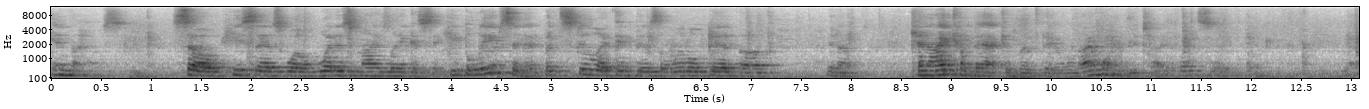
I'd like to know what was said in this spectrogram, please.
in the house. So he says, well, what is my legacy? He believes in it, but still, I think there's a little bit of, you know, can I come back and live there when I want to retire, that sort of thing. Yeah.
